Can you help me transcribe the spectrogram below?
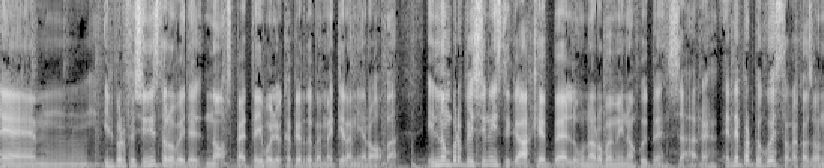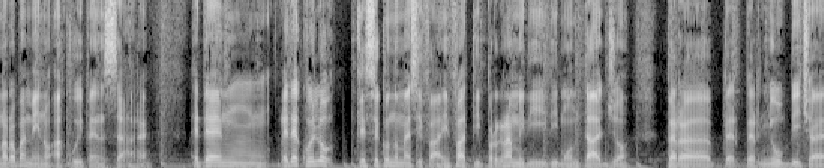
ehm, il professionista lo vede, no aspetta, io voglio capire dove metti la mia roba. Il non professionista, ah che bello, una roba meno a cui pensare. Ed è proprio questa la cosa, una roba meno a cui pensare. Ed è, ed è quello che secondo me si fa. Infatti i programmi di, di montaggio per, per, per newbie, cioè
